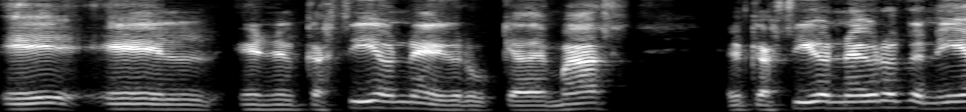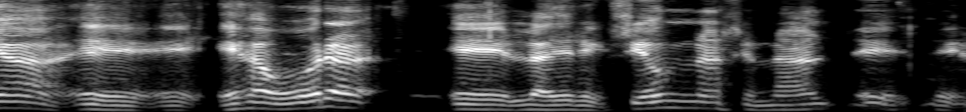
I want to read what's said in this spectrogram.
eh, en el Castillo Negro, que además el Castillo Negro tenía, es ahora la Dirección Nacional de, de,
